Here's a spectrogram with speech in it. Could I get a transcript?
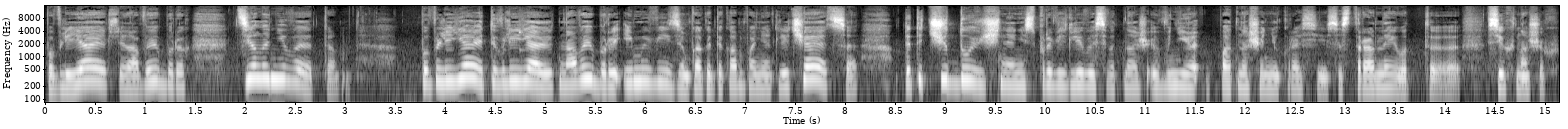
повлияет ли на выборах. Дело не в этом. Повлияют и влияют на выборы, и мы видим, как эта кампания отличается. Вот это чудовищная несправедливость в отнош... вне... по отношению к России со стороны вот, э, всех наших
